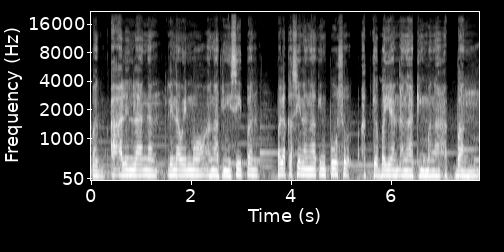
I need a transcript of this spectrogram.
pag-aalinlangan, linawin mo ang aking isipan, palakasin ang aking puso at gabayan ang aking mga hakbang.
